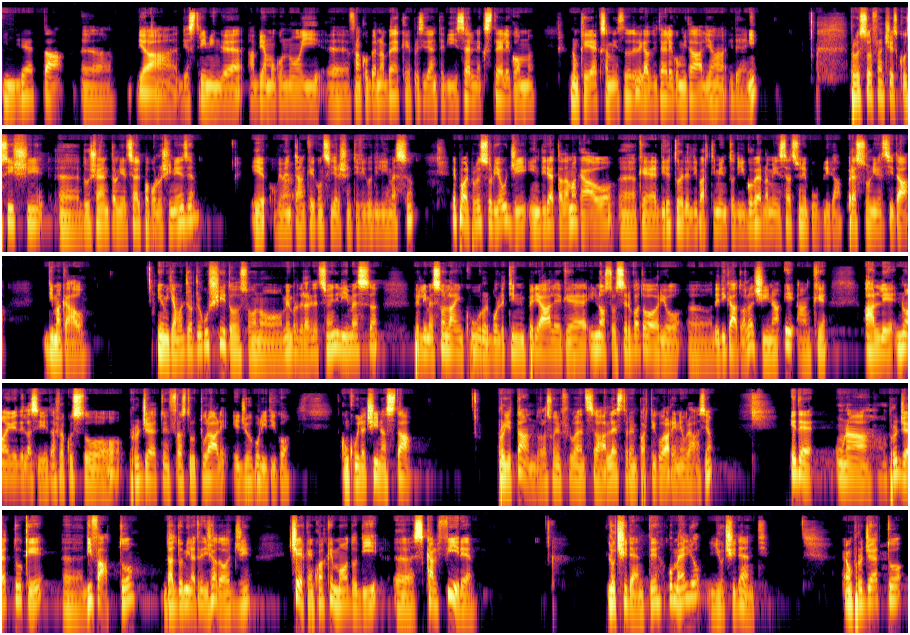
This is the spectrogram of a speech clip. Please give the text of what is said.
in diretta eh, via, via, streaming abbiamo con noi eh, Franco Bernabé, che è presidente di Selnex Telecom, nonché ex amministratore delegato di Telecom Italia ed Eni. Professor Francesco Sisci, eh, docente all'Università del Popolo Cinese e ovviamente anche consigliere scientifico di Limes. E poi il professor Yao Ji, in diretta da Macao, eh, che è direttore del Dipartimento di Governo e Amministrazione Pubblica presso l'Università di Macao. Io mi chiamo Giorgio Cuscito, sono membro della redazione di Limes. Per Limes Online curo il bollettino imperiale che è il nostro osservatorio eh, dedicato alla Cina e anche alle nuove vie della seta, cioè questo progetto infrastrutturale e geopolitico con cui la Cina sta proiettando la sua influenza all'estero, in particolare in Eurasia, ed è una, un progetto che eh, di fatto dal 2013 ad oggi cerca in qualche modo di eh, scalfire l'Occidente, o meglio gli Occidenti. È un progetto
